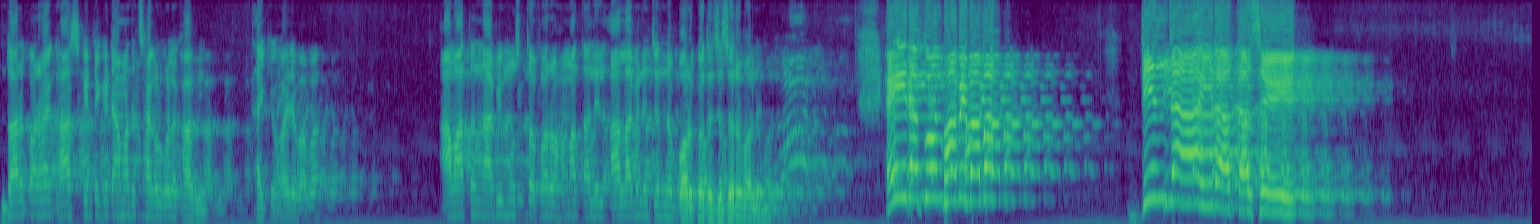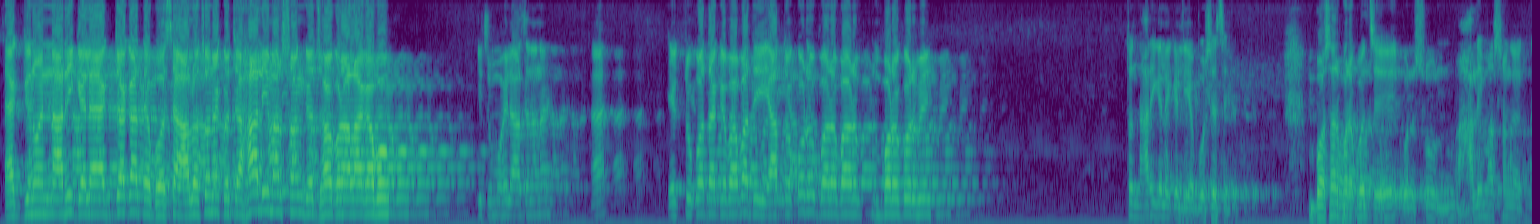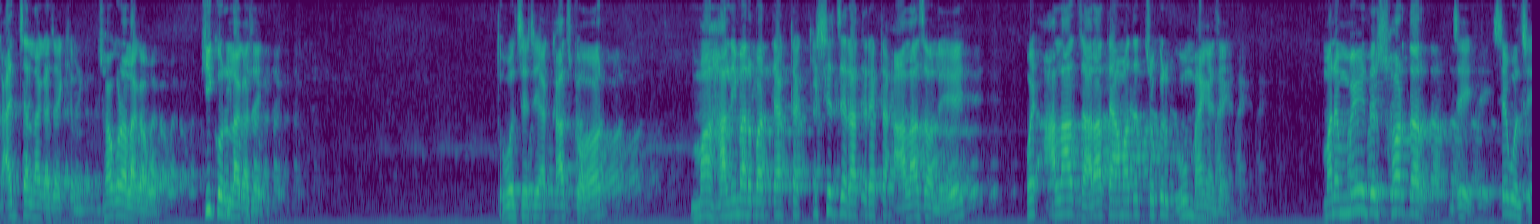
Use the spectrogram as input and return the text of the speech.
দরকার হয় ঘাস কেটে কেটে আমাদের ছাগলগুলো খাওয়াবি। তাই কি হয় রে বাবা? আমার তো নাবি মুস্তফা রহমাত আলীল আলামিনের জন্য বরকত হয়েছে জোরে বলেন। এইরকম ভাবে বাবা দিন যায়, রাত আসে। একদিন ওই নারী গেলে এক জায়গাতে বসে আলোচনা করছে, হালিমার সঙ্গে ঝগড়া লাগাবো। কিছু মহিলা আছে না না হ্যাঁ? একটু কথাকে বাবা দি, এত করো, বড় বড় করবে। তো নারী গেলেকে নিয়ে বসেছে? বসার পরে বলছে, বলে, শুন, হালিমার সঙ্গে কাজ যা লাগা যায় কেমন? ঝগড়া লাগাবো। কি করে লাগা যায়? তো বলছে যে এক কাজ কর, মা হালিমার বাড়িতে একটা কিসের যে রাতের একটা আলা জ্বলে, ওই আলা জ্বালাতে আমাদের চোখের ঘুম ভেঙে যায়। মানে মেয়েদের সর্দার যে, সে বলছে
